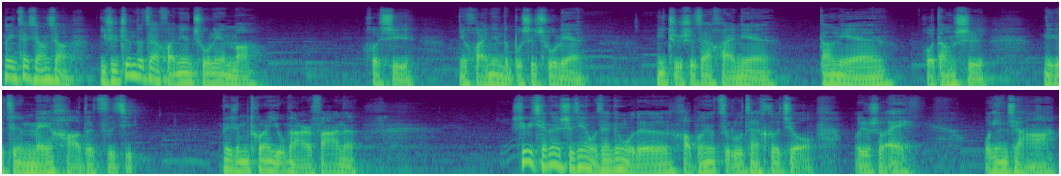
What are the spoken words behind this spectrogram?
那你再想想，你是真的在怀念初恋吗？或许，你怀念的不是初恋，你只是在怀念当年或当时那个最美好的自己。为什么突然有感而发呢？是因为前段时间我在跟我的好朋友子路在喝酒，我就说：“哎，我跟你讲啊，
